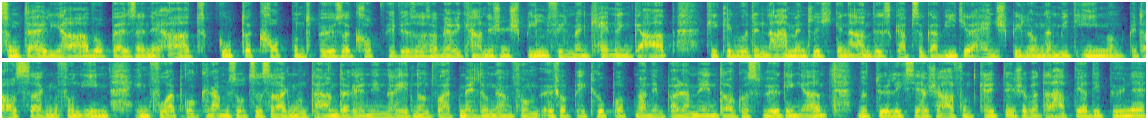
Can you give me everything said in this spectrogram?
Zum Teil ja, wobei es eine Art guter Cop und böser Cop, wie wir es aus amerikanischen Spielfilmen kennen, gab. Kickel wurde namentlich genannt. Es gab sogar Videoeinspielungen mit ihm und mit Aussagen von ihm im Vorprogramm sozusagen, unter anderem in Reden und Wortmeldungen vom ÖVP-Clubobmann im Parlament August Wöginger. Natürlich sehr scharf und kritisch, aber da hatte er die Bühne.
